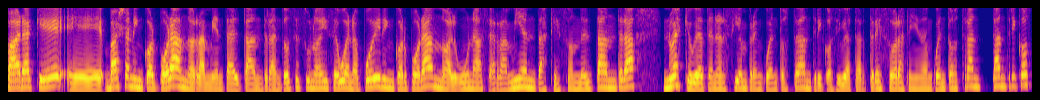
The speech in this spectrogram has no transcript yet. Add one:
para que eh, vayan incorporando herramientas del Tantra. Entonces uno dice, bueno, puedo ir incorporando algunas herramientas que son del Tantra. No es que voy a tener siempre encuentros tántricos y voy a estar tres horas teniendo encuentros tántricos,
